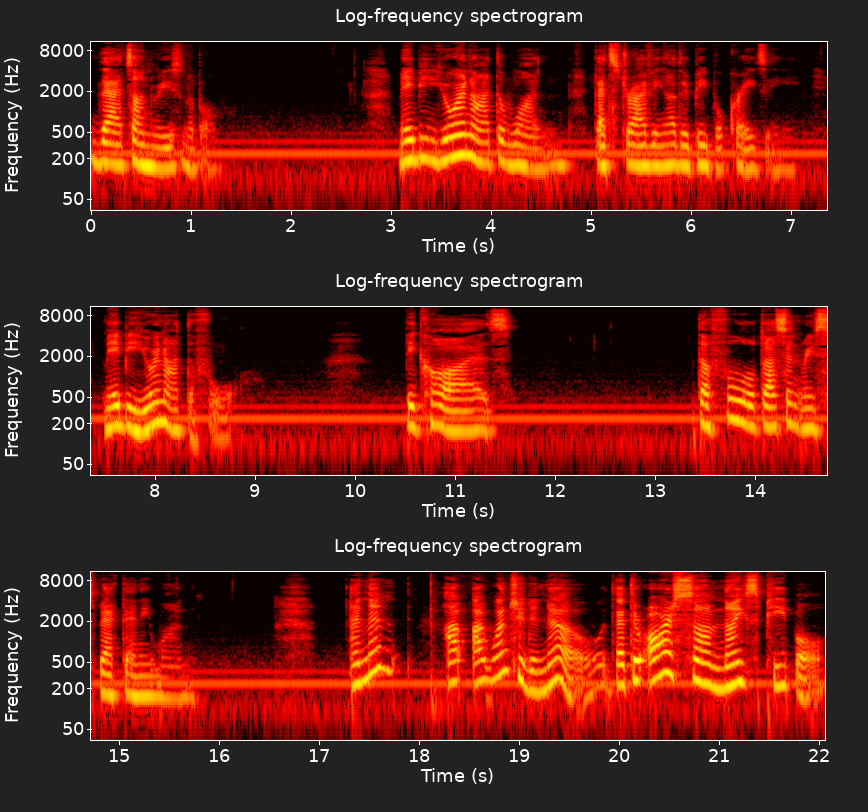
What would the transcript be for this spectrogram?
that's unreasonable. Maybe you're not the one that's driving other people crazy. Maybe you're not the fool. Because the fool doesn't respect anyone. And then I, I want you to know that there are some nice people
